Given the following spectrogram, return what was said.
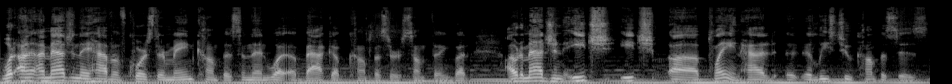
What I I imagine they have, of course, their main compass, and then what a backup compass or something. But I would imagine each each uh, plane had at least two compasses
